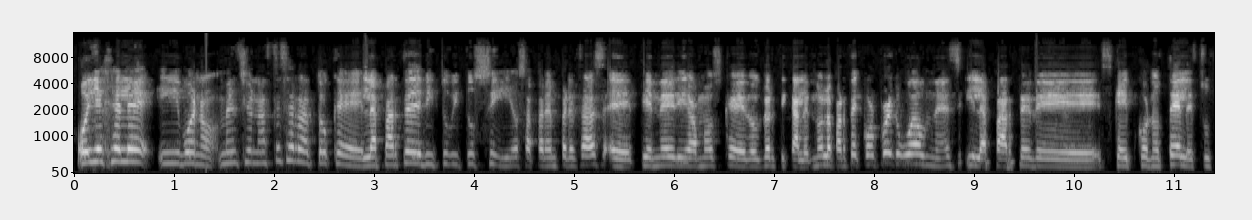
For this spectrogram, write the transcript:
Oye, Gele, y bueno, mencionaste hace rato que la parte de B2B2C, o sea, para empresas, eh, tiene, digamos que dos verticales, ¿no? La parte de corporate wellness y la parte de Escape con hoteles, tus,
